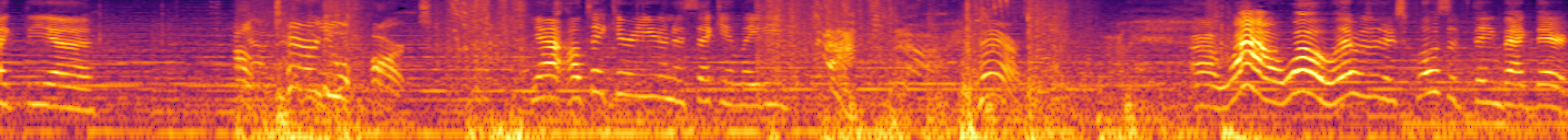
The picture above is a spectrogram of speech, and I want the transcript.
Like the, uh. I'll tear you apart. Yeah, I'll take care of you in a second, lady. There. Uh, wow, whoa, there was an explosive thing back there.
